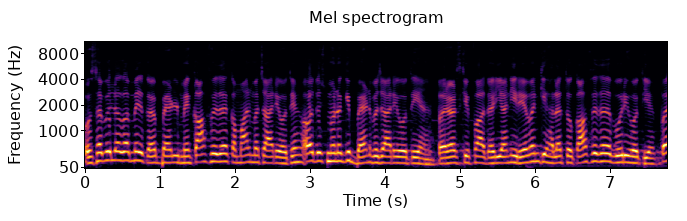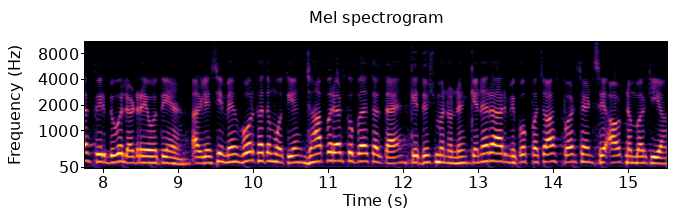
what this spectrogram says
वो सभी लोग अब मिलकर बैटल में काफ़ी ज़्यादा कमाल मचा रहे होते हैं और दुश्मनों की बैंड बजा रहे होते हैं। पर अर्स के फादर यानी रेवन की हालत तो काफ़ी ज़्यादा बुरी होती है, पर फिर भी वो लड़ रहे होते हैं। अगले सी में वॉर खत्म होती है, जहाँ पर अर्स को पता चलता है की दुश्मनों ने कैनरा आर्मी को पचास परसेंट आउट नंबर किया,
